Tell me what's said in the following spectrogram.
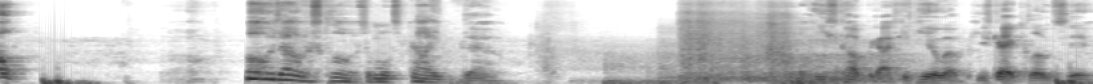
oh! Oh, that was close. Almost died though. Oh, he's coming. I can heal him. He's getting close here.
